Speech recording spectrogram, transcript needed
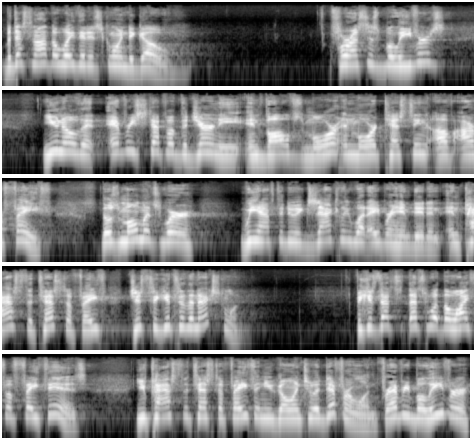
But that's not the way that it's going to go. For us as believers, you know that every step of the journey involves more and more testing of our faith. Those moments where we have to do exactly what Abraham did and, and pass the test of faith just to get to the next one. Because that's, that's what the life of faith is. You pass the test of faith and you go into a different one. For every believer,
